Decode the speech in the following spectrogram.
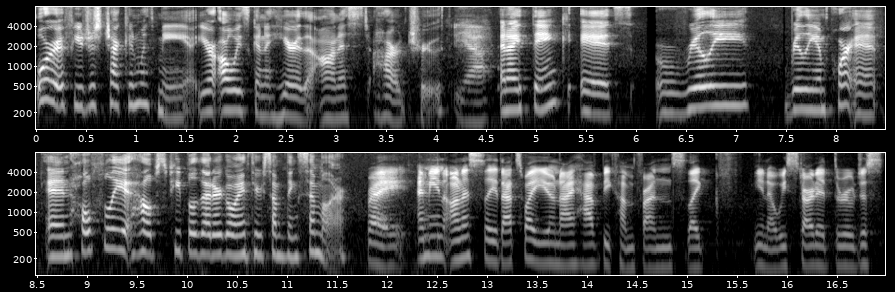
or if you just check in with me, you're always going to hear the honest hard truth. Yeah. And I think it's really really important and hopefully it helps people that are going through something similar. Right. I mean, honestly, that's why you and I have become friends. Like, you know, we started through just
